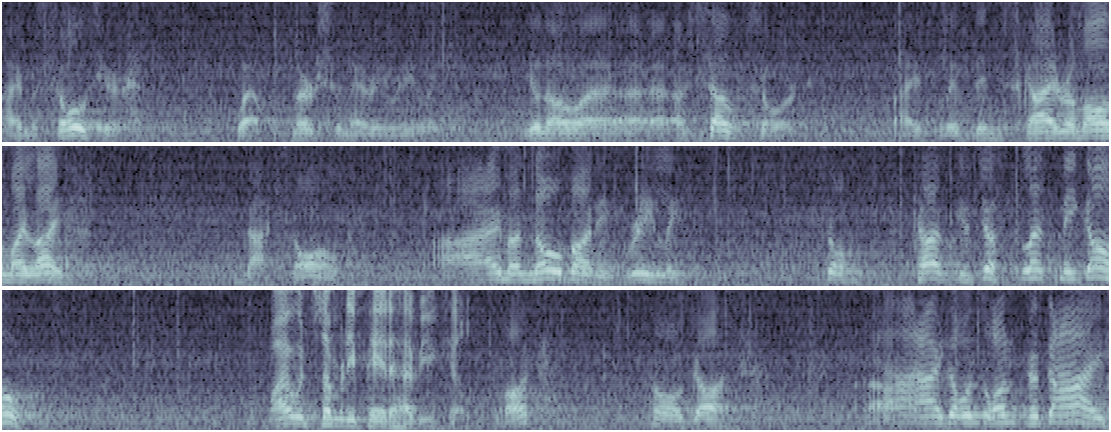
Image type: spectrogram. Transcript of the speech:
I'm a soldier. Well, mercenary, really. You know, a, a, a sellsword. I've lived in Skyrim all my life. That's all. I'm a nobody, really. So, can't you just let me go? Why would somebody pay to have you killed? What? Oh, God. I don't want to die.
